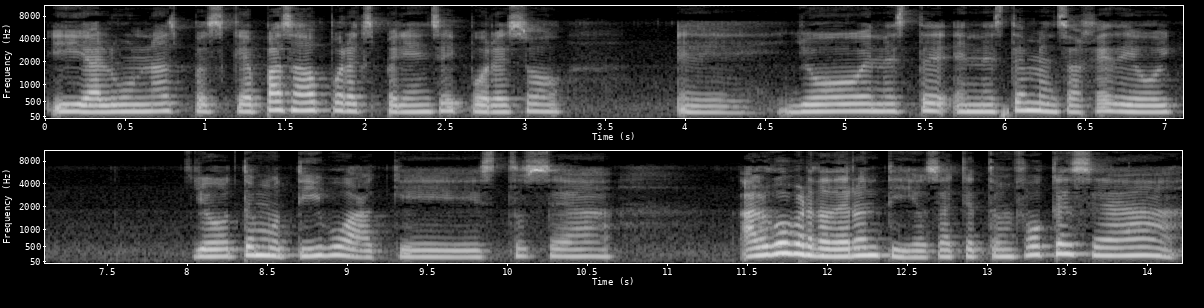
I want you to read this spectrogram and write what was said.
y algunas pues que he pasado por experiencia y por eso eh, yo en este, en este mensaje de hoy, yo te motivo a que esto sea algo verdadero en ti, o sea, que tu enfoque sea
